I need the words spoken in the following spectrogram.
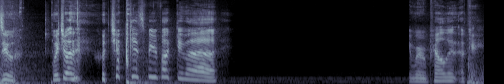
these do? Which one? Which one gets me fucking uh? We're repelling. Okay.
